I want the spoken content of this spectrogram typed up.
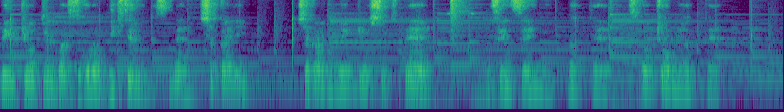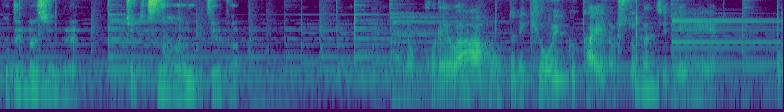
勉強っていうのがそこでも生きてるんですね。社会社会の勉強してきて先生になってすごい興味あって古典ラジオでちょっとつながるっていうか。あのこれは本当に教育界の人たちに、こ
